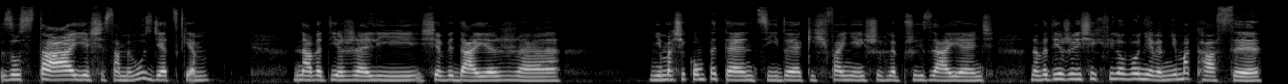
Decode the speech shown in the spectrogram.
zostaje się samemu z dzieckiem, nawet jeżeli się wydaje, że nie ma się kompetencji do jakichś fajniejszych, lepszych zajęć, nawet jeżeli się chwilowo, nie wiem, nie ma kasy,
